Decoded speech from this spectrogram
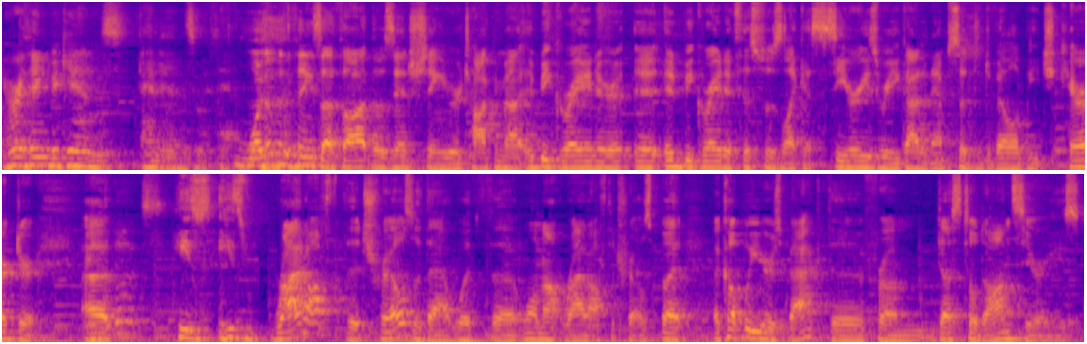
Everything begins and ends with him. One of the things I thought that was interesting you were talking about, it'd be great, or it'd be great if this was like a series where you got an episode to develop each character. Uh, books. he's he's right off the trails of that with the well, not right off the trails, but a couple years back, the from Dusk Till Dawn series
